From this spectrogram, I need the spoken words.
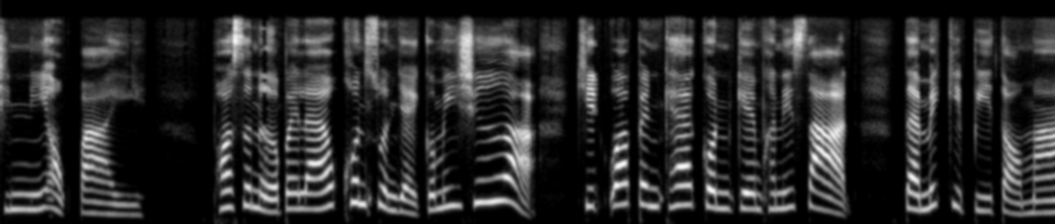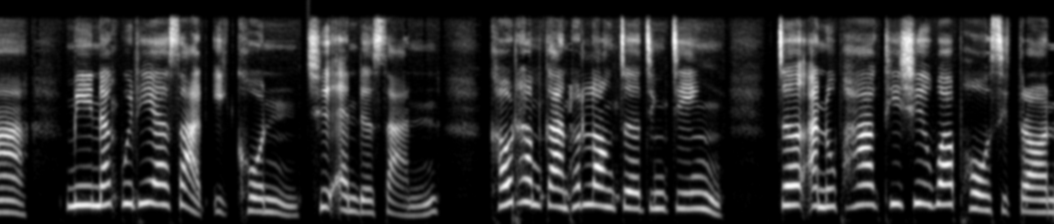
ชิ้นนี้ออกไป พอเสนอไปแล้วคนส่วนใหญ่ก็ไม่เชื่อ คิดว่าเป็นแค่กลเกมคณิตศาสตร์ แต่ไม่กี่ปีต่อมา มีนักวิทยาศาสตร์อีกคน ชื่อแอนเดอร์สัน เขาทำการทดลองเจอจริง ๆ เจออนุภาคที่ชื่อว่าโพซิตรอน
